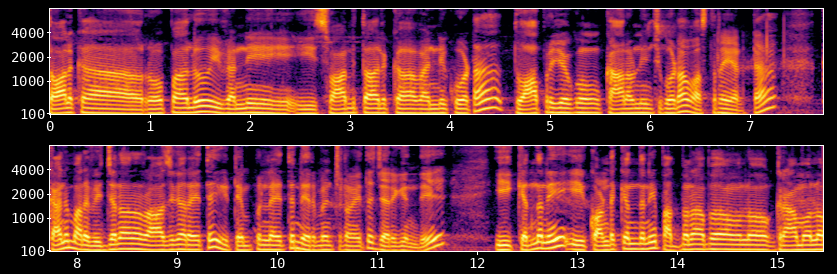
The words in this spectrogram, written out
తాలూకా రూపాలు ఇవన్నీ ఈ స్వామి తాలూకా అవన్నీ కూడా ద్వాపరయుగం కాలం నుంచి కూడా వస్తున్నాయంట. కానీ మన విజయనగరం రాజుగారు అయితే ఈ టెంపుల్ని అయితే నిర్మించడం అయితే జరిగింది. ఈ కిందని ఈ కొండ కిందని పద్మనాభంలో గ్రామంలో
